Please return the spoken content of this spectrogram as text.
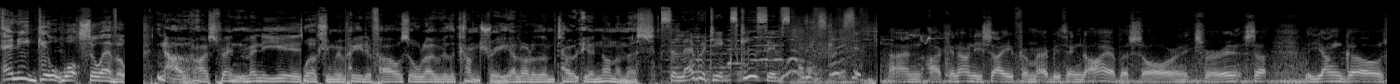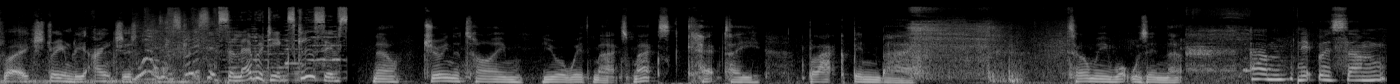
any guilt whatsoever? No, I've spent many years working with paedophiles all over the country, a lot of them totally anonymous. Celebrity exclusives. World exclusive. And I can only say from everything that I ever saw and experienced that the young girls were extremely anxious. World exclusive. Celebrity exclusives. Now, during the time you were with Max, Max kept a black bin bag. Tell me what was in that. Um, it was um,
